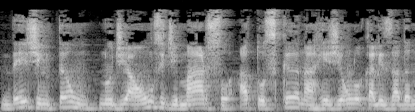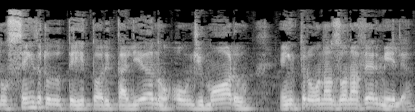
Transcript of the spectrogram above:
Desde então, no dia 11 de março, a Toscana, região localizada no centro do território italiano onde moro, entrou na zona vermelha.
